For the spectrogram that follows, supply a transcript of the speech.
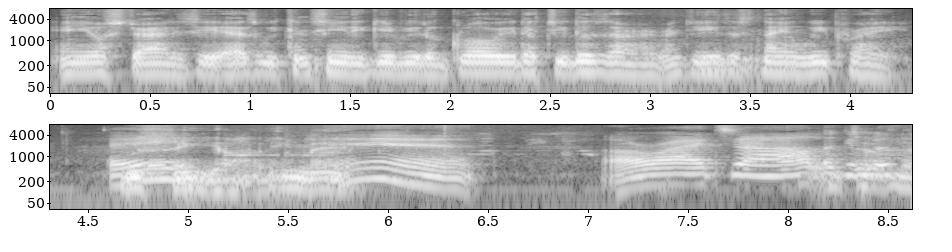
and your strategy as we continue to give you the glory that you deserve. In Jesus' name we pray. We see y'all. Amen. Amen. All right, y'all. Look at Until Mr. next,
